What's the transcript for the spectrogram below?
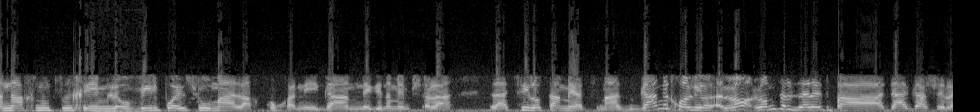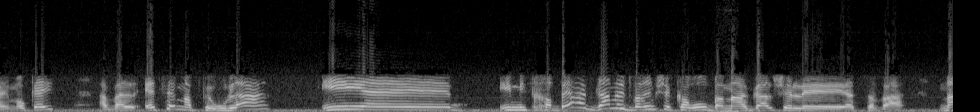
אנחנו צריכים להוביל פה איזשהו מהלך כוחני גם נגד הממשלה להציל אותם מעצמה. אז גם יכול להיות, אני לא, לא מזלזלת בדאגה שלהם, אוקיי? אבל עצם הפעולה היא, אה, היא מתחברת גם לדברים שקרו במעגל של אה, הצבא. מה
